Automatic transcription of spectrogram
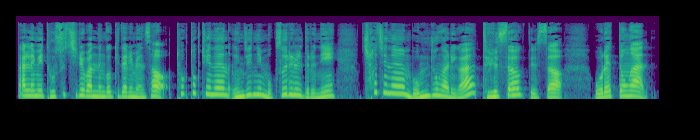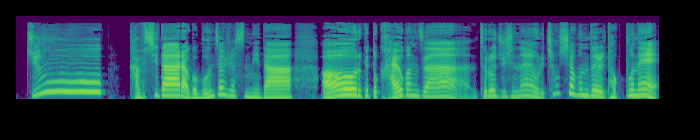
딸내미 도수 치료받는 거 기다리면서 톡톡 튀는 은지님 목소리를 들으니 처지는 몸뚱아리가 들썩들썩 오랫동안 쭉 갑시다. 라고 문자 주셨습니다. 아우, 이렇게 또 가요광장 들어주시는 우리 청취자분들 덕분에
